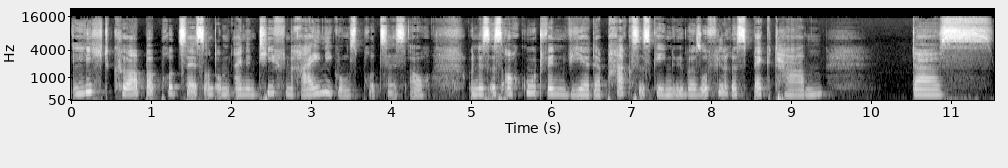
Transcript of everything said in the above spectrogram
Lichtkörperprozess und um einen tiefen Reinigungsprozess auch. Und es ist auch gut, wenn wir der Praxis gegenüber so viel Respekt haben, dass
